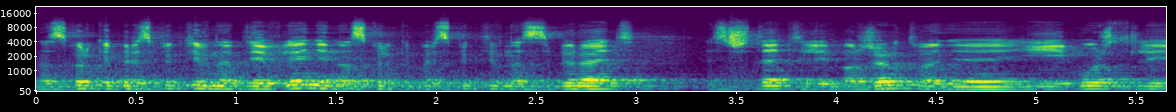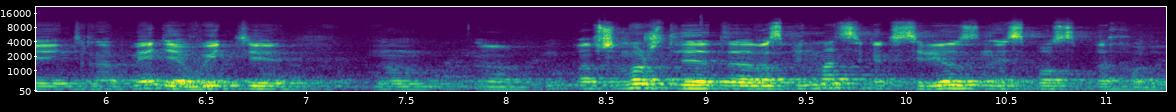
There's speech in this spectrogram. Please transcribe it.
насколько перспективно это явление, насколько перспективно собирать с читателей пожертвования, и может ли интернет-медиа выйти ну, ну, вообще, может ли это восприниматься как серьезный способ дохода?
